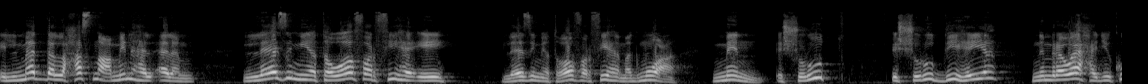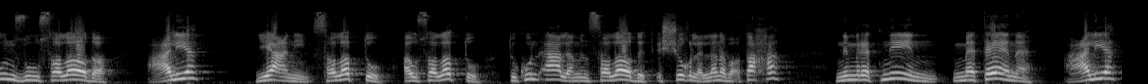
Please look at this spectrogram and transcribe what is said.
المادة اللي هصنع منها القلم لازم يتوافر فيها إيه؟ لازم يتوافر فيها مجموعة من الشروط. الشروط دي هي نمرة واحد يكون ذو صلادة عالية يعني صلابته أو صلادته تكون أعلى من صلادة الشغلة اللي أنا بقطعها. نمرة اتنين متانة عالية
